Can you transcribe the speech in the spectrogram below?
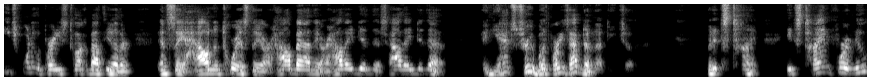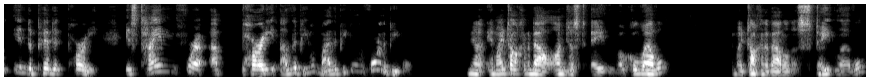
each one of the parties talk about the other and say how notorious they are, how bad they are, how they did this, how they did that. And yeah, it's true, both parties have done that to each other. But it's time. It's time for a new independent party. It's time for a, party of the people, by the people, and for the people. Now, am I talking about on just a local level? Am I talking about on a state level?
